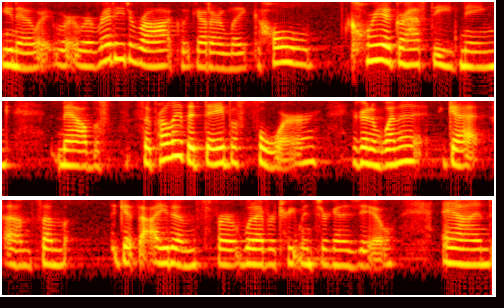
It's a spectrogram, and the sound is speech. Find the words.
you know, we're, we're ready to rock, we got our like whole choreographed evening. Now, so probably the day before, you're going to want to get um, some, get the items for whatever treatments you're going to do. And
